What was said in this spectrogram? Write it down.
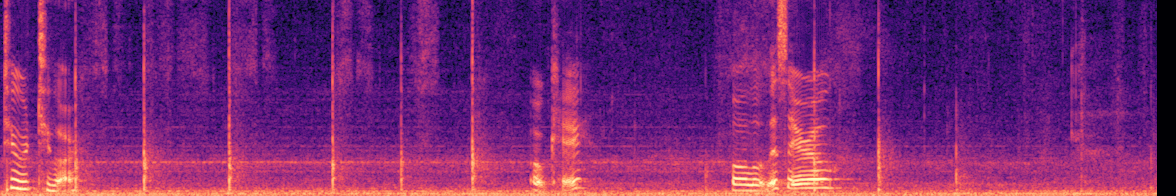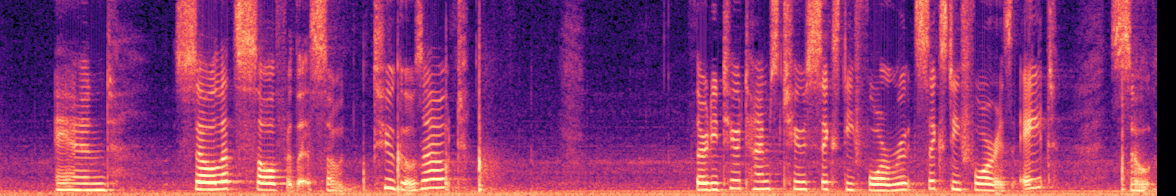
2 root 2r. Okay. Follow this arrow. And so let's solve for this. So 2 goes out. 32 times 2, 64. Root 64 is 8. So,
